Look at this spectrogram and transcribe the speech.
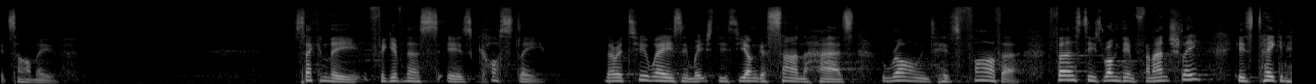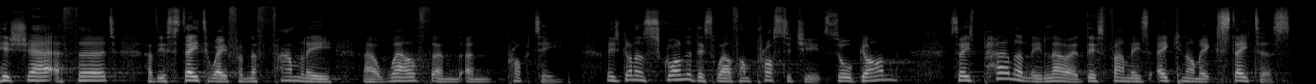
it's our move. Secondly, forgiveness is costly. There are two ways in which this younger son has wronged his father. First, he's wronged him financially. He's taken his share, a third of the estate, away from the family uh, wealth and, and property. And he's gone and squandered this wealth on prostitutes. It's all gone. So he's permanently lowered this family's economic status.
